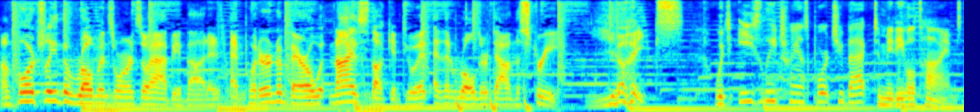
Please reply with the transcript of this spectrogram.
Unfortunately, the Romans weren't so happy about it and put her in a barrel with knives stuck into it and then rolled her down the street. Yikes! Which easily transports you back to medieval times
